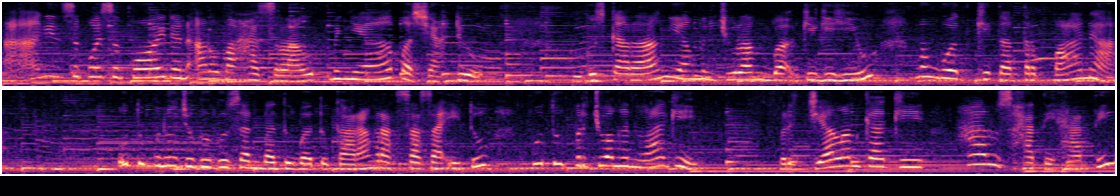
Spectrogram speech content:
angin sepoi-sepoi dan aroma khas laut menyapa syahdu. Gugus karang yang menjulang bak gigi hiu membuat kita terpana untuk menuju gugusan batu-batu karang raksasa itu butuh perjuangan lagi. Berjalan kaki harus hati-hati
